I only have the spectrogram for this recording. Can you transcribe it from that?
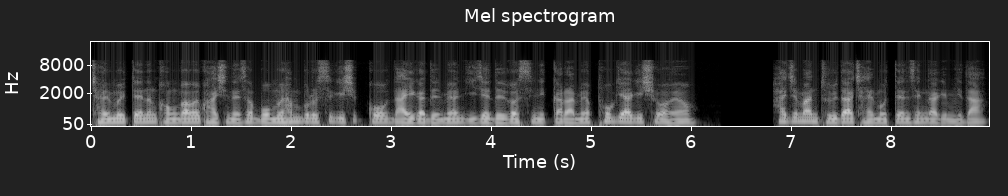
젊을 때는 건강을 과신해서 몸을 함부로 쓰기 쉽고 나이가 들면 이제 늙었으니까 라며 포기하기 쉬워요. 하지만 둘 다 잘못된 생각입니다.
